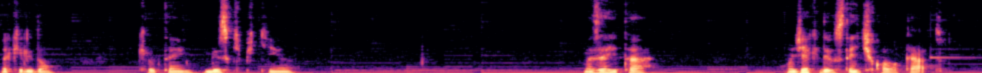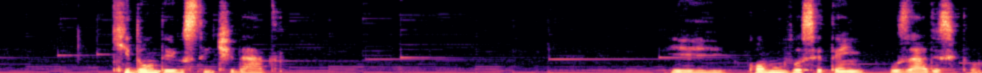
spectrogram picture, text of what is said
daquele dom que eu tenho, mesmo que pequeno. Mas aí tá. Onde é que Deus tem te colocado? Que dom Deus tem te dado? E como você tem usado esse dom?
